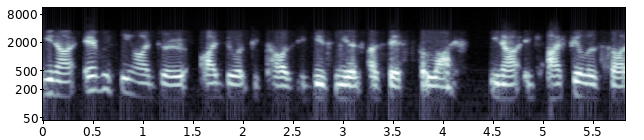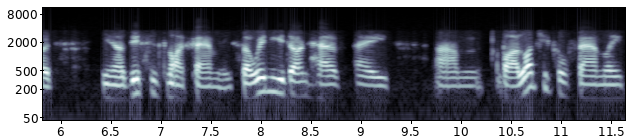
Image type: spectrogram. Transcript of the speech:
you know, everything I do, I do it because it gives me a, a zest for life. You know, I feel as though, you know, this is my family. So when you don't have a um, biological family,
